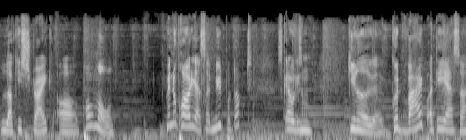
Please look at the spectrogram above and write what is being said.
Lucky Strike og Pall Men nu prøver de altså et nyt produkt. Skal jo ligesom give noget øh, good vibe, og det er så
